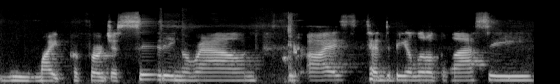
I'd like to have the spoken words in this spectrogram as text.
You might prefer just sitting around. Your eyes tend to be a little glassy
